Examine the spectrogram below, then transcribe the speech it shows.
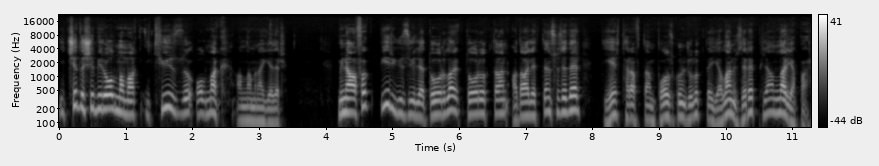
içi dışı bir olmamak, iki yüzlü olmak anlamına gelir. Münafık bir yüzüyle doğrular, doğruluktan, adaletten söz eder, diğer taraftan bozgunculuk ve yalan üzere planlar yapar.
